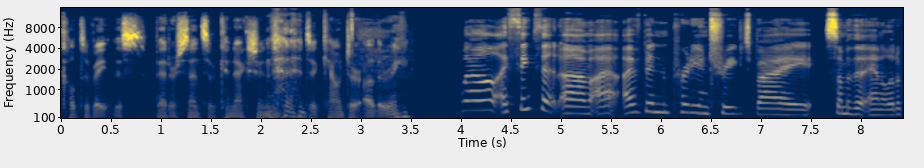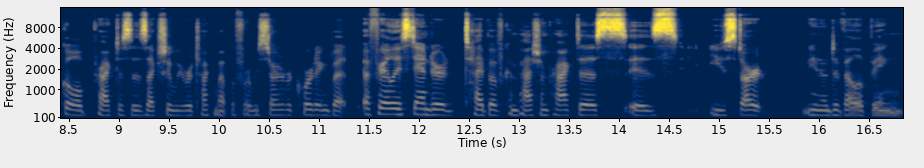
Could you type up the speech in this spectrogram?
cultivate this better sense of connection to counter othering? I think that um, I, have been pretty intrigued by some of the analytical practices. Actually, we were talking about before we started recording, but a fairly standard type of compassion practice is you start, you know, developing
